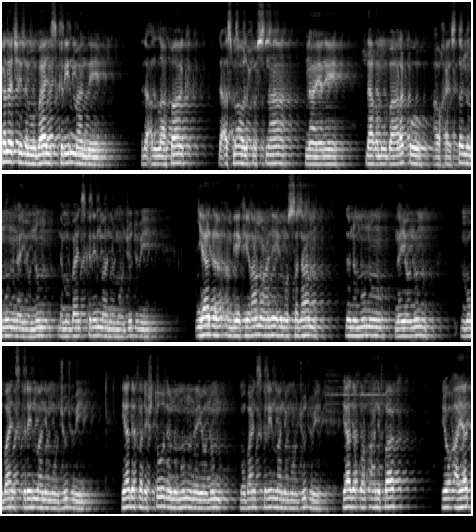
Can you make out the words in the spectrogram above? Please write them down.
کله چې د موبایل سکرین باندې د الله پاک د اسماء الحسنا نه یعنی دغه مبارک او خیسته نمونه نه یو نوم د موبایل سکرین باندې موجود وي یا د انبیاء کرام علیهم السلام د نمونو نه یو نوم موبایل سکرین باندې موجود وي یا د فرشتو د نمونو نه یو نوم موبایل سکرین باندې موجود وي یا د قران پاک یو آیات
